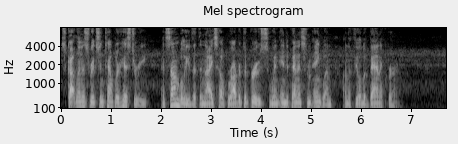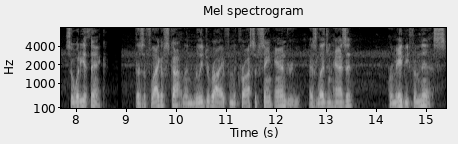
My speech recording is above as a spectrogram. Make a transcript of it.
Scotland is rich in Templar history, and some believe that the Knights helped Robert the Bruce win independence from England on the field of Bannockburn. So what do you think? Does the flag of Scotland really derive from the cross of St. Andrew, as legend has it? Or maybe from this?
